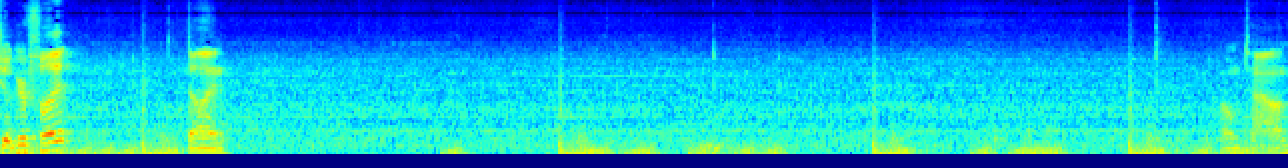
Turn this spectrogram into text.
Sugarfoot. Done. Hometown.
